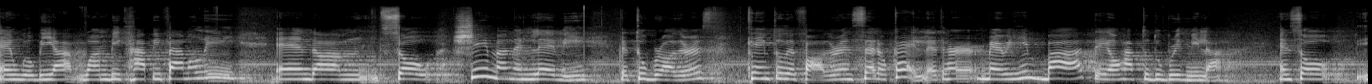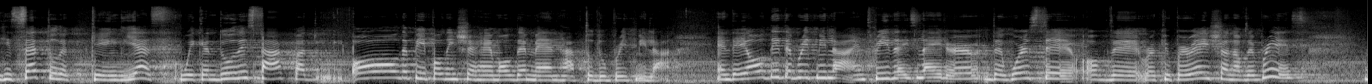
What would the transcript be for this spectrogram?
And we'll be a, one big happy family. And um, so Shimon and Levi the two brothers came to the father and said okay let her marry him but they all have to do Brit Milah and so he said to the king, Yes, we can do this pact, but all the people in Shechem, all the men have to do Brit Milah. And they all did the Brit Milah. And three days later, the worst day of the recuperation of the Brit, the,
